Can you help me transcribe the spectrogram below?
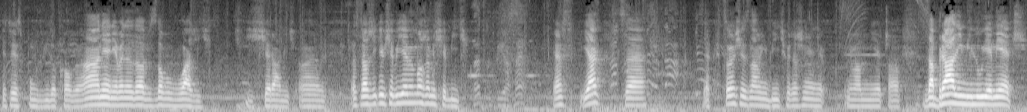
Gdzie tu jest punkt widokowy? A nie, nie będę znowu włazić. I się ranić. Ze strażnikiem się bijemy, możemy się bić. Jak, jak chcę... Jak chcą się z nami bić, chociaż nie, nie, nie mam miecza. Zabrali mi luje miecz.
